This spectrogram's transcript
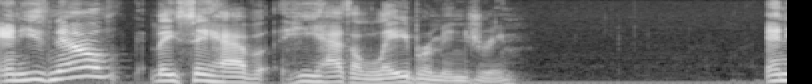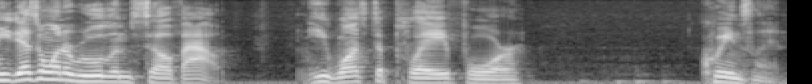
And he's now they say have he has a labrum injury. And he doesn't want to rule himself out. He wants to play for Queensland.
